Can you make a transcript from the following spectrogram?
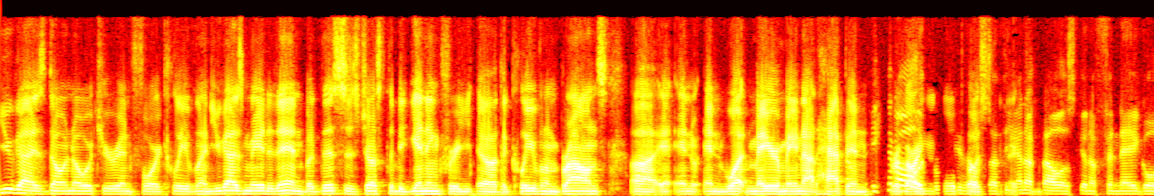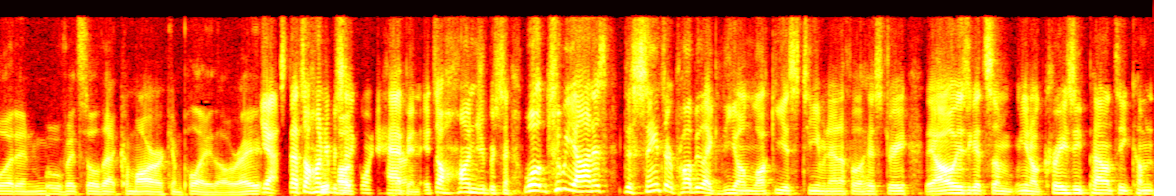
you guys don't know what you're in for, Cleveland. You guys made it in, but this is just the beginning for uh, the Cleveland Browns, uh, and and what may or may not happen We can all regarding the though, that the NFL is going to finagle it and move it so that Kamara can play, though, right? Yes, that's 100% Oh, going to happen. It's 100%. Well, to be honest, the Saints are probably like the unluckiest team in NFL history. They always get some, you know, crazy penalty come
